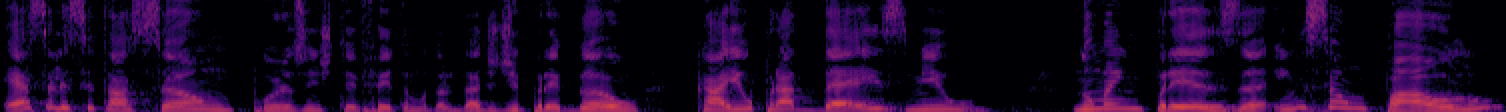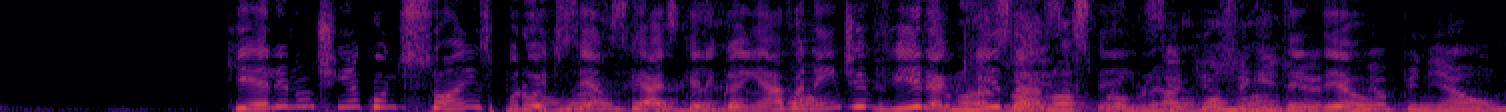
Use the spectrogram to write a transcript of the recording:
Essa licitação, por a gente ter feito a modalidade de pregão, caiu para 10 mil. Numa empresa em São Paulo, que ele não tinha condições, por 800 reais que ele ganhava, nem de vir Isso não aqui resolve dar nosso problema. Aqui é o seguinte, Entendeu? a minha opinião,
